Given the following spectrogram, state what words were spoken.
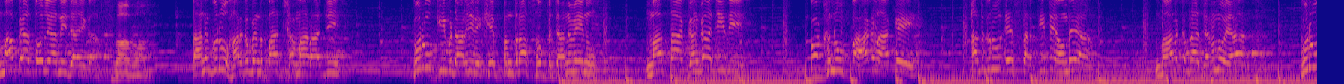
ਮਾਪਿਆਂ ਤੋਲਿਆ ਨਹੀਂ ਜਾਏਗਾ। ਵਾਹ ਵਾਹ। ਧੰਨ ਗੁਰੂ ਹਰਗੋਬਿੰਦ ਪਾਤਸ਼ਾਹ ਮਹਾਰਾਜ ਜੀ ਗੁਰੂ ਕੀ ਵਡਾਲੀ ਵਿਖੇ 1595 ਨੂੰ ਮਾਤਾ ਗੰਗਾ ਜੀ ਦੀ ਕੁੱਖ ਨੂੰ ਭਾਗ ਲਾ ਕੇ ਸਤਿਗੁਰੂ ਇਸ ਧਰਤੀ ਤੇ ਆਉਂਦੇ ਆ। ਬਾਲਕ ਦਾ ਜਨਮ ਹੋਇਆ। ਗੁਰੂ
